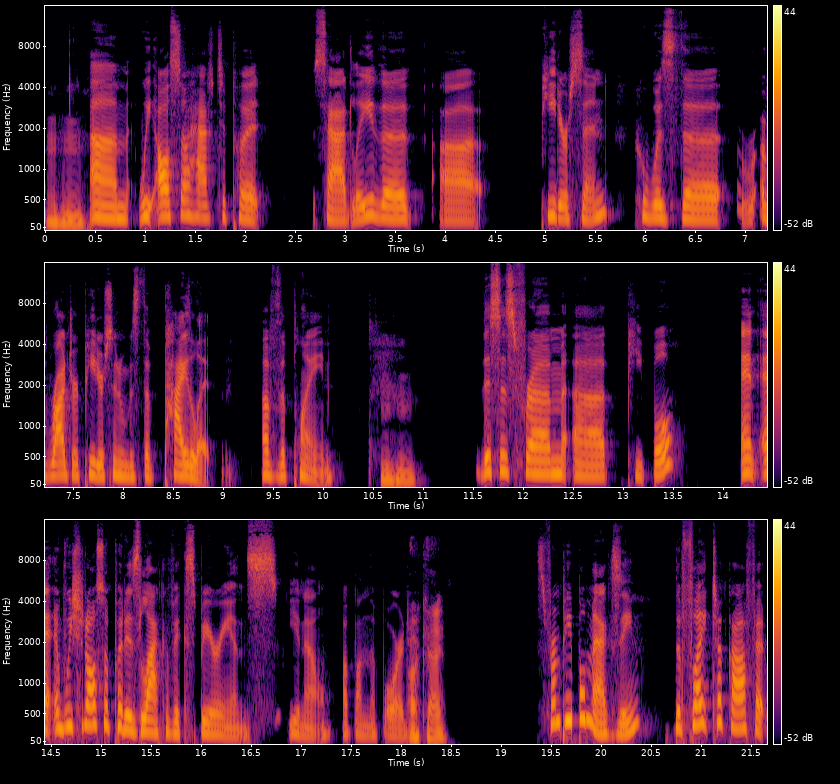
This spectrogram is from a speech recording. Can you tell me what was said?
Mhm. um, we also have to put sadly the uh, peterson who was the roger peterson who was the pilot of the plane Mhm. this is from uh, people and, and we should also put his lack of experience you know up on the board Okay. it's from People magazine. The flight took off at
